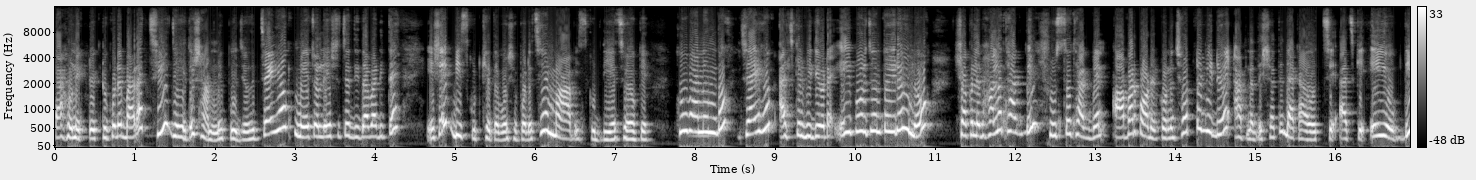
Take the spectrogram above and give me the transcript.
এখন একটু একটু করে বাড়াচ্ছি, যেহেতু সামনে পুজো। যাই হোক, মেয়ে চলে এসেছে দিদা বাড়িতে। এসে বিস্কুট খেতে বসে পড়েছে। মা বিস্কুট দিয়েছে ওকে। খুব আনন্দ। যাই হোক, আজকের ভিডিওটা এই পর্যন্তই রইল। সকলে ভালো থাকবেন, সুস্থ থাকবেন। আবার পরের কোনো ছোট্ট ভিডিও আপনাদের সাথে দেখা হচ্ছে। আজকে এই অবধি।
